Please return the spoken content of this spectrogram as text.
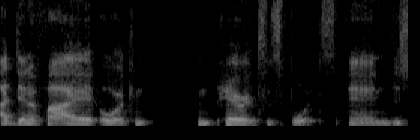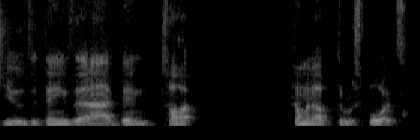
identify it or can compare it to sports and just use the things that I've been taught coming up through sports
